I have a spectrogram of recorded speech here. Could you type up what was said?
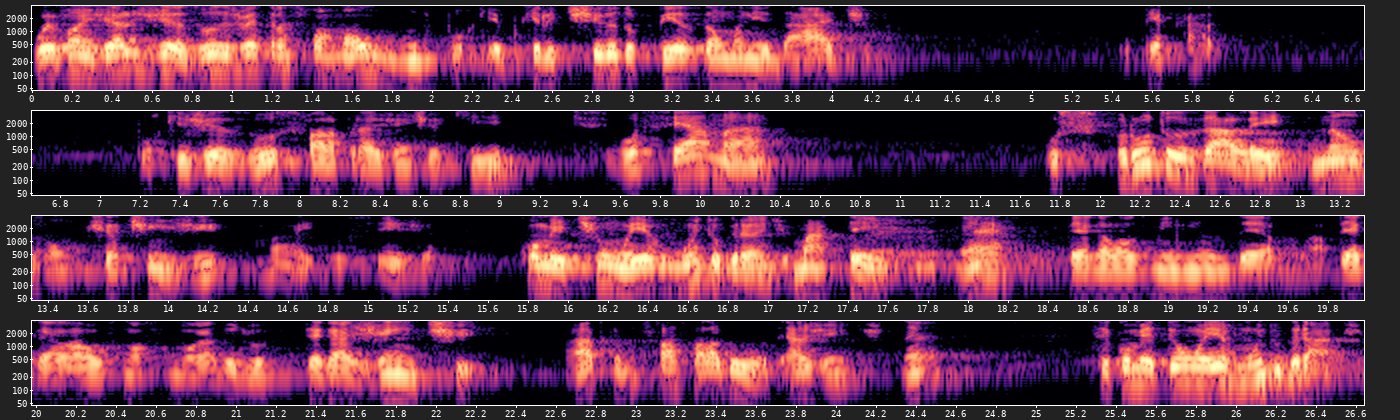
o Evangelho de Jesus ele vai transformar o mundo. Por quê? Porque ele tira do peso da humanidade o pecado. Porque Jesus fala para a gente aqui que se você amar, os frutos da lei não vão te atingir mais. Ou seja, cometi um erro muito grande, matei, né? Pega lá os meninos dela, lá, pega lá os nossos moradores de pega a gente. Ah, porque é muito fácil falar do outro, é a gente, né? Você cometeu um erro muito grave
